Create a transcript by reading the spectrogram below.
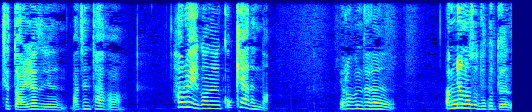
제가 또 알려드리는 마젠타가 하루 이거는 꼭 해야 된다. 여러분들은 남녀노소 누구든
